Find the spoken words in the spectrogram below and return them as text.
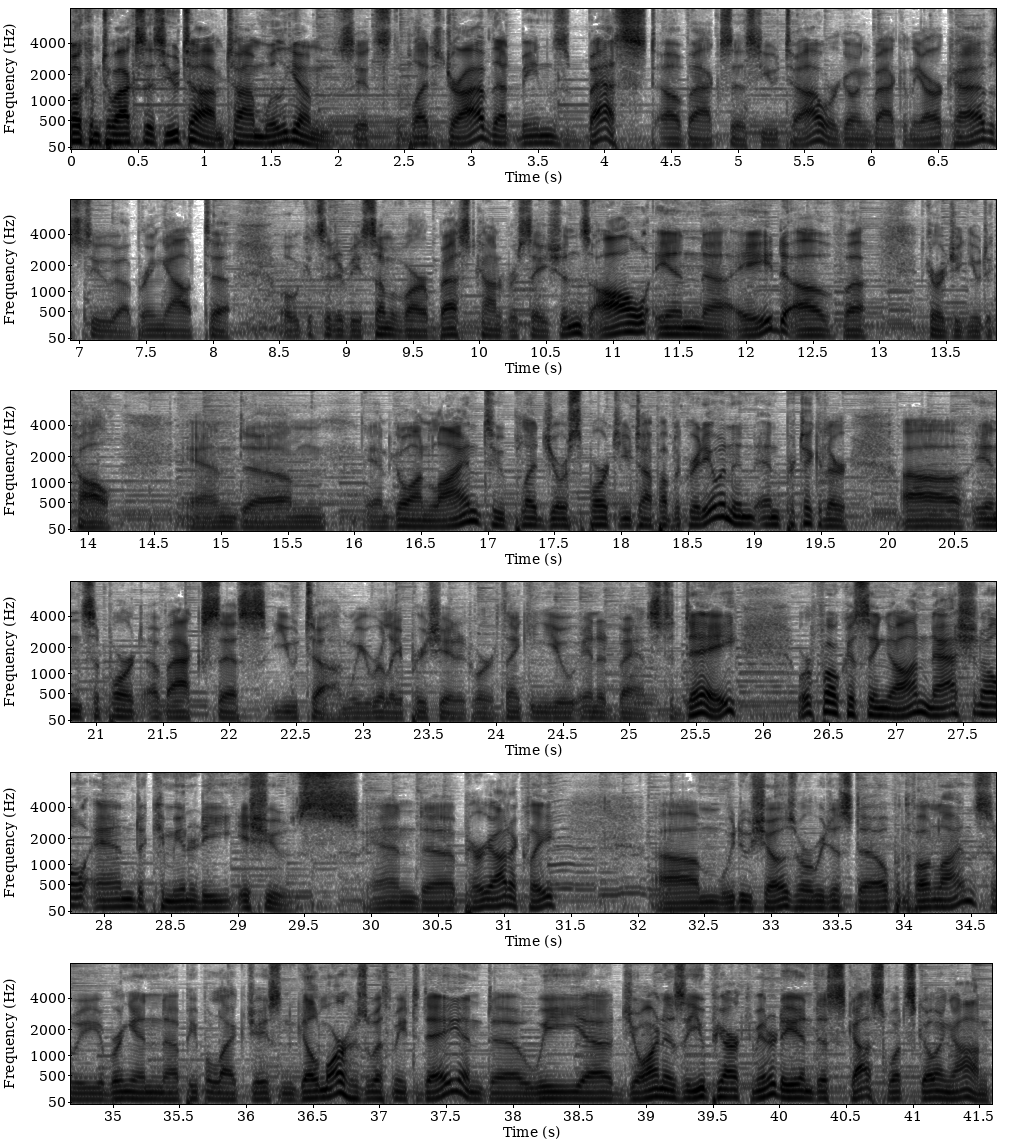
Welcome to Access Utah. I'm Tom Williams. It's the Pledge Drive. That means best of Access Utah. We're going back in the archives to uh, bring out uh, what we consider to be some of our best conversations, all in uh, aid of uh, encouraging you to call and um, and go online to pledge your support to Utah Public Radio, and in, in particular uh, in support of Access Utah. And we really appreciate it. We're thanking you in advance. Today, we're focusing on national and community issues, and uh, periodically. Um, we do shows where we just uh, open the phone lines. We bring in uh, people like Jason Gilmore, who's with me today, and uh, we uh, join as a UPR community and discuss what's going on.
